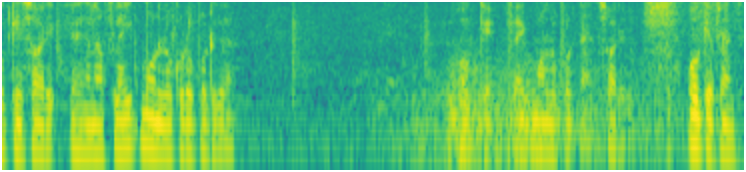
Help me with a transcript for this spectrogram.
ஓகே சாரி இருங்க நான் ஃப்ளைட் மோடில் கூட போட்டுக்கிறேன். ஓகே ஃப்ளைட் மோடில் போட்டேன். சாரி ஓகே ஃப்ரெண்ட்ஸ்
